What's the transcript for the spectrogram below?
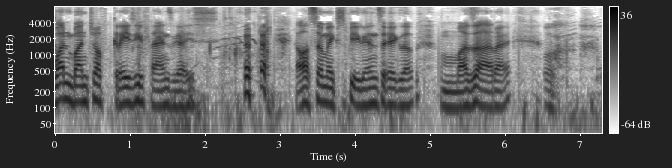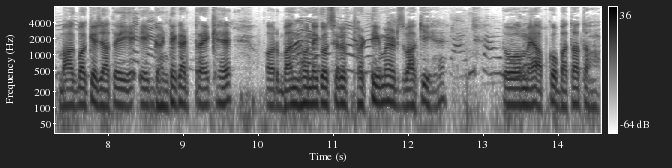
one bunch of crazy fans guys awesome experience है एकदम। मज़ा आ रहा है। ओ, भाग भाग के जाते हैं ये एक घंटे का ट्रैक है और बंद होने को सिर्फ़ थर्टी मिनट्स बाकी है। तो मैं आपको बताता हूँ।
